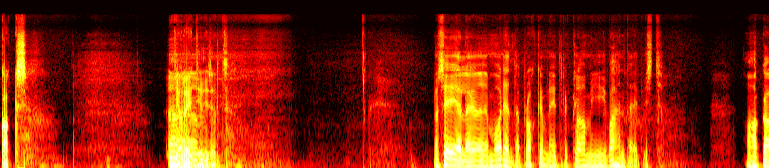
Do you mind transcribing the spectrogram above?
kaks. Teoreetiliselt. ähm no see jälle morjendab rohkem neid reklaamivahendajaid vist. aga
